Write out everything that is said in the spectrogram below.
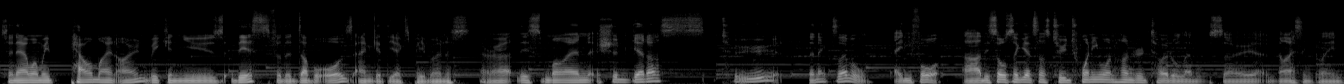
So now when we power mine iron, we can use this for the double ores and get the XP bonus. All right, this mine should get us to the next level, 84. Uh, this also gets us to 2100 total levels, so nice and clean.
